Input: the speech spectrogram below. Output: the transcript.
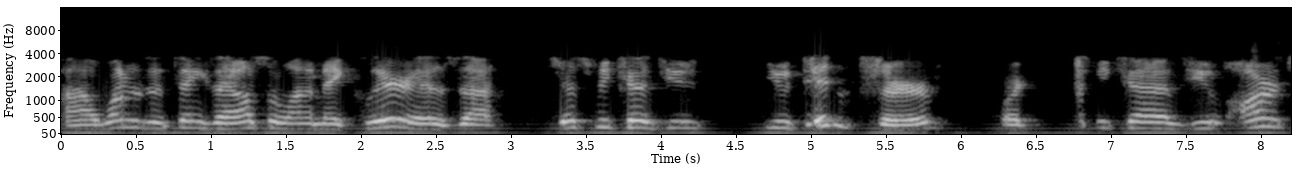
Uh, one of the things I also want to make clear is uh, just because you you didn't serve or because you aren't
